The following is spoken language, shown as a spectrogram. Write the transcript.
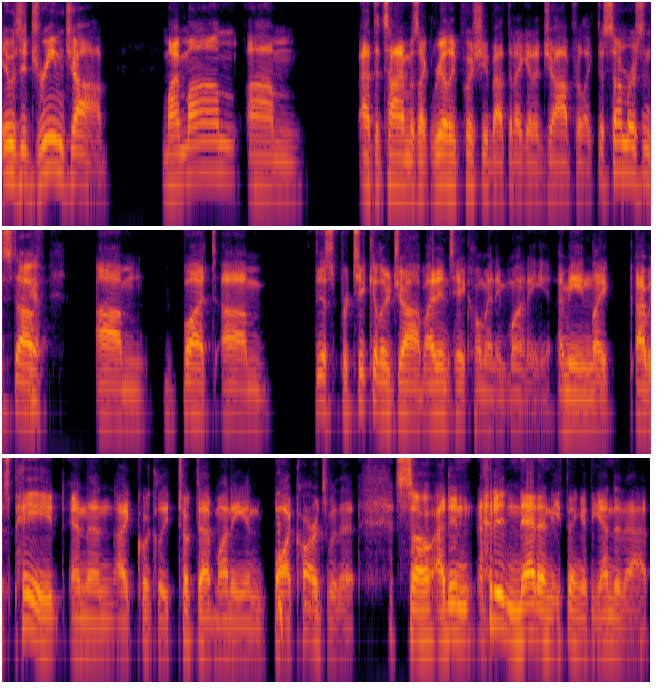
it was a dream job. My mom, um, at the time was like really pushy about that I get a job for like the summers and stuff. Um, but um, this particular job, I didn't take home any money. I mean, like I was paid, and then I quickly took that money and bought cards with it. So I didn't, I didn't net anything at the end of that.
